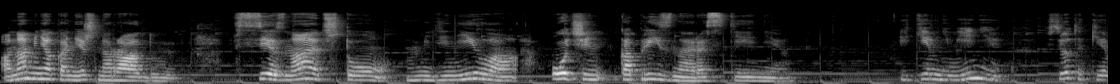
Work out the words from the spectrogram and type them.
она меня, конечно, радует. Все знают, что мединила очень капризное растение. И тем не менее, все-таки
